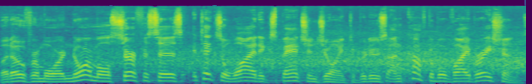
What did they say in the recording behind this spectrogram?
But over more normal surfaces, it takes a wide expansion joint to produce uncomfortable vibrations.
